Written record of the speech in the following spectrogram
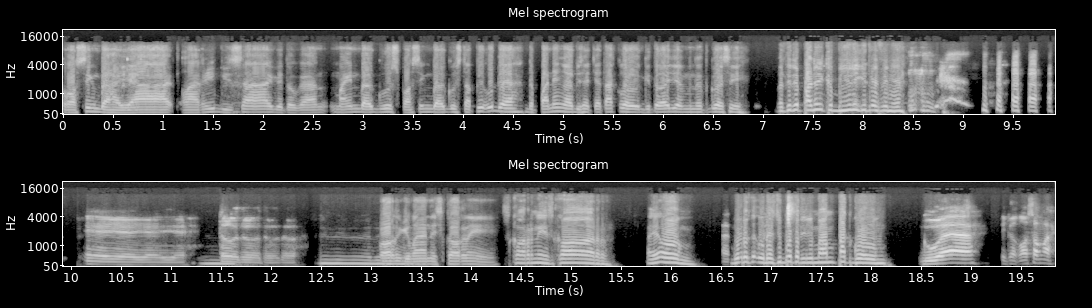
Crossing bahaya, lari bisa gitu kan, main bagus, passing bagus, tapi udah depannya nggak bisa cetak gol gitu aja menurut gua sih. Berarti depannya kebiri gitu Vin ya. iya iya iya iya betul betul betul Aduh. Skor gimana nih skor nih? Skor nih, skor. Ayo, Ung. Gue udah, udah sebut tadi 5-4 gue, Ung. gua tiga kosong lah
